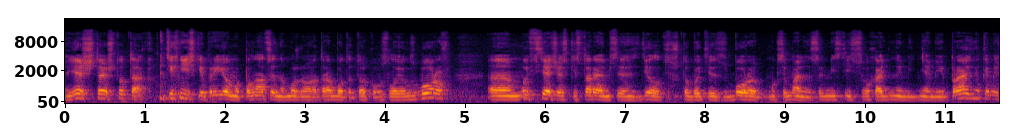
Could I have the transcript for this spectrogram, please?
Я считаю, что так. Технические приемы полноценно можно отработать только в условиях сборов. Э, мы всячески стараемся сделать, чтобы эти сборы максимально совместить с выходными днями и праздниками,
